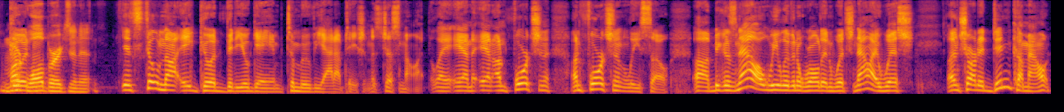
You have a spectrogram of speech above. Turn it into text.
Mark good Wahlberg's in it. It's still not a good video game to movie adaptation. It's just not. Like and and unfortunate unfortunately so. Uh, because now we live in a world in which now I wish Uncharted didn't come out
